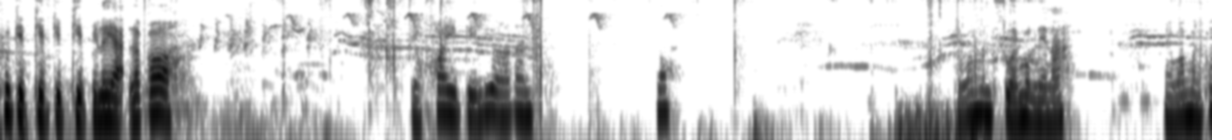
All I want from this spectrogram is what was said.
คือเก็บเก็บเก็บเก็บไปเลยอะแล้วก็ เดี๋ยวค่อยไปเลือกแล้วกันเนาะ ว่ามันสวยหมดเลยนะไหนว่ามันก็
